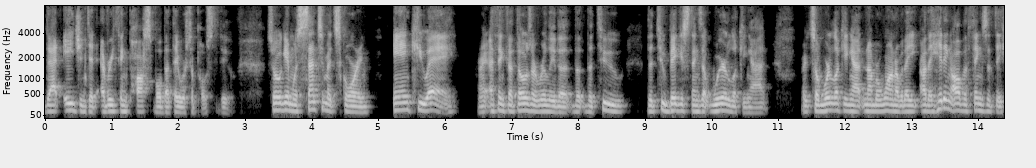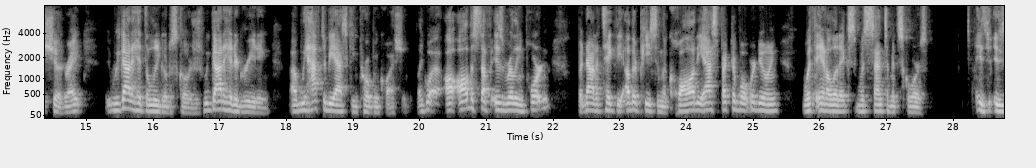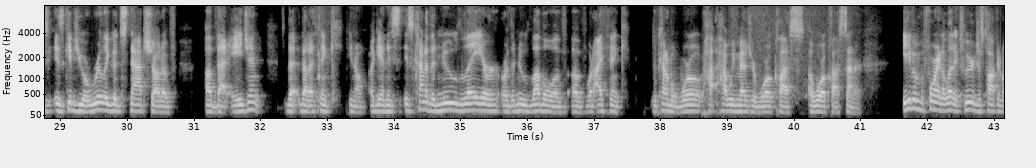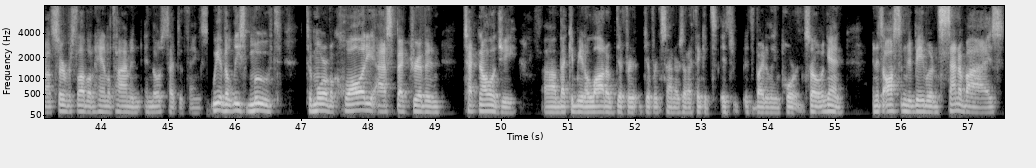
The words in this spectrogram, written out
that agent did everything possible that they were supposed to do. So again, with sentiment scoring and QA, right? I think that those are really the the, the two the two biggest things that we're looking at right? So we're looking at number one are they are they hitting all the things that they should right? We got to hit the legal disclosures. We got to hit a greeting uh, we have to be asking probing questions. Like what all, all the stuff is really important but now to take the other piece in the quality aspect of what we're doing with analytics with sentiment scores is, is, is gives you a really good snapshot of of that agent that that I think you know again is is kind of the new layer or the new level of of what I think the kind of a world how, how we measure world class a world class center even before analytics, we were just talking about service level and handle time and, and those types of things. We have at least moved to more of a quality aspect driven technology um, that can be in a lot of different different centers, and I think it's it's it's vitally important. So again, and it's awesome to be able to incentivize,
